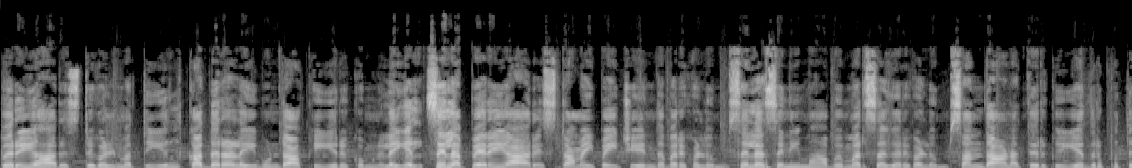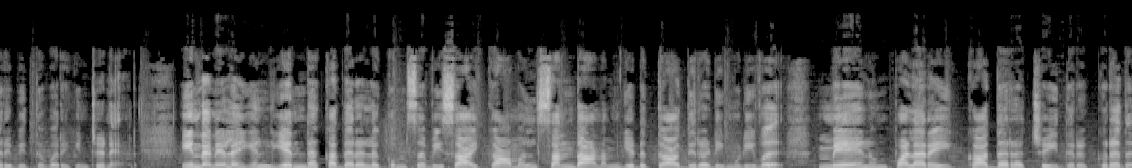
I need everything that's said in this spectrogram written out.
பெரியாரிஸ்டுகள் மத்தியில் கதறலை உண்டாக்கியிருக்கும் நிலையில். சில பெரியாரிஸ்ட் அமைப்பைச் சேர்ந்தவர்களும் சில சினிமா விமர்சகர்களும் சந்தானத்திற்கு எதிர்ப்பு தெரிவித்து வருகின்றனர். இந்த நிலையில் எந்த கதறலுக்கும் செவிசாய்க்காமல் சந்தானம் எடுத்த அதிரடி முடிவு மேலும் பலரை கதறச் செய்திருக்கிறது.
